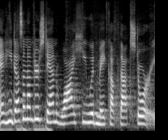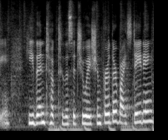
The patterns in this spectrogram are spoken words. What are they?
and he doesn't understand why he would make up that story. He then took to the situation further by stating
